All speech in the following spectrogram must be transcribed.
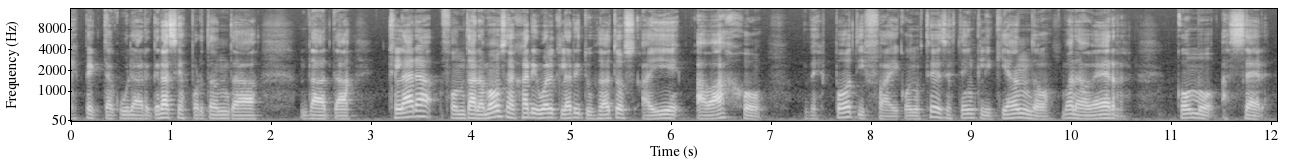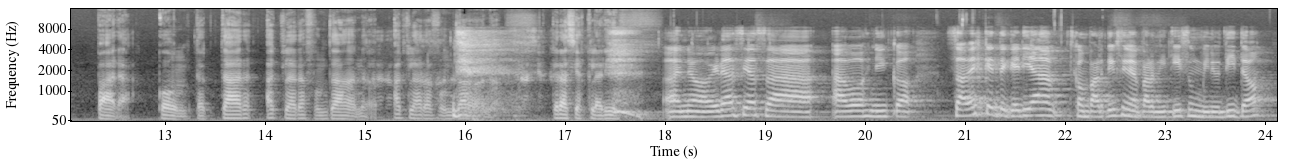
Espectacular, gracias por tanta data. Clara Fontana, vamos a dejar igual Clara y tus datos ahí abajo de Spotify. Cuando ustedes estén cliqueando, van a ver cómo hacer para contactar a Clara Fontana. A Clara Fontana. Gracias, Clarín. Ah, no, gracias a, a vos, Nico. Sabés que te quería compartir, si me permitís, un minutito.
